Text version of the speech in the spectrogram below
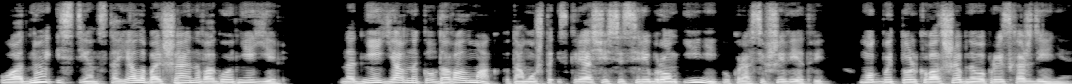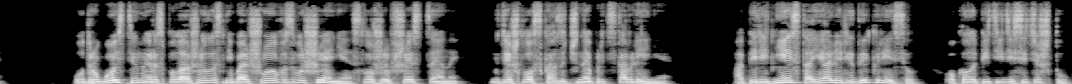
У одной из стен стояла большая новогодняя ель. Над ней явно колдовал маг, потому что искрящийся серебром иней, украсивший ветви, мог быть только волшебного происхождения. У другой стены расположилось небольшое возвышение, служившее сценой, где шло сказочное представление. А перед ней стояли ряды кресел, около 50 штук.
